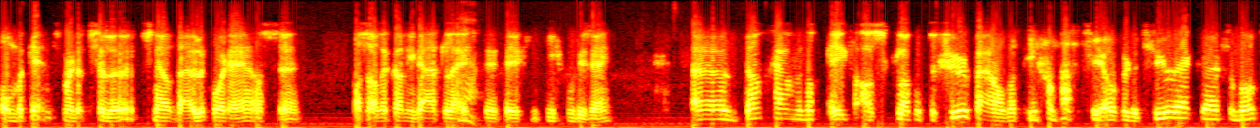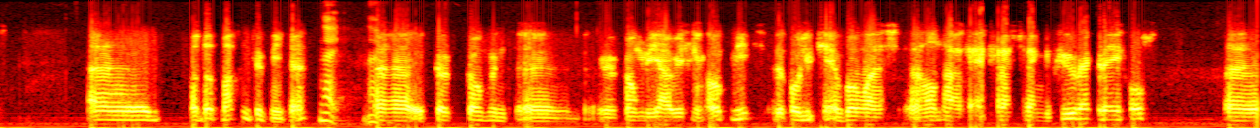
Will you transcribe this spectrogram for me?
onbekend. Maar dat zullen snel duidelijk worden hè, als, als alle kandidatenlijsten definitief moeten zijn. Dan gaan we nog even als klap op de vuurpijl wat informatie over het vuurwerkverbod. Want dat mag natuurlijk niet, hè? Nee, nee. Eh, ko- komend, eh, de komende jaarwisseling ook niet. De politie en BOA's eh, handhaven extra streng de vuurwerkregels. Eh,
